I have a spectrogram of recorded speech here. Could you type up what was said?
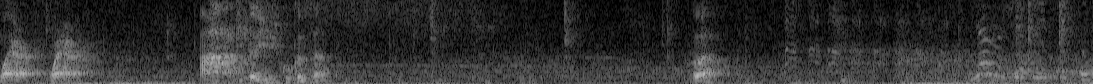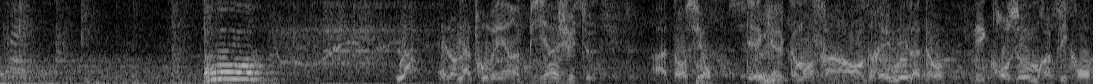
Where? Where? Ah, mais je vais aller jusqu'où comme ça? Quoi? Viens, monsieur P, c'est tout près. Ah Là, elle en a trouvé un bien juteux. Attention, dès Oui. qu'elle commencera à en drainer la dent, les chromosomes rappliqueront.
